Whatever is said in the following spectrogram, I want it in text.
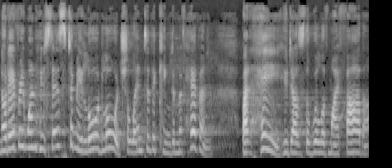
not everyone who says to me, Lord, Lord, shall enter the kingdom of heaven, but he who does the will of my Father.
